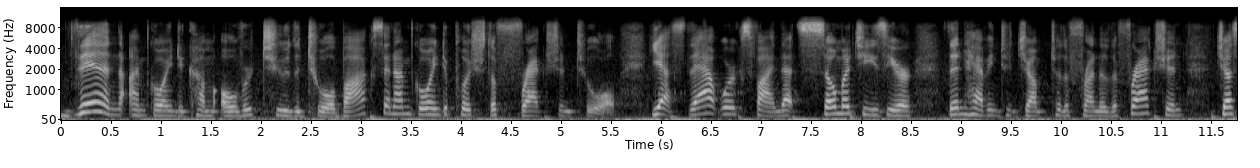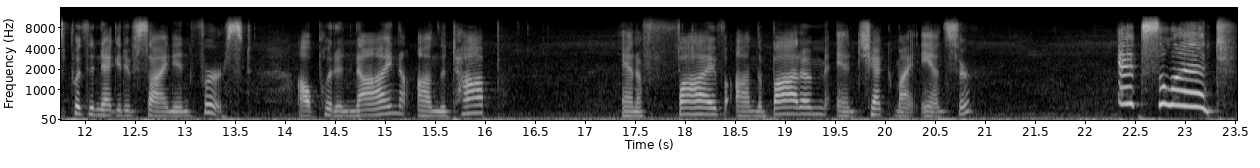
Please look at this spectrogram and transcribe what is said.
Then I'm going to come over to the toolbox and I'm going to push the fraction tool. Yes, that works fine. That's so much easier than having to jump to the front of the fraction. Just put the negative sign in first. I'll put a 9 on the top and a 5 on the bottom and check my answer. Excellent!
